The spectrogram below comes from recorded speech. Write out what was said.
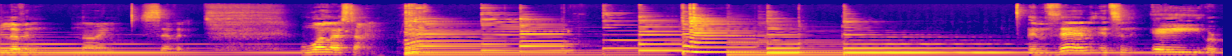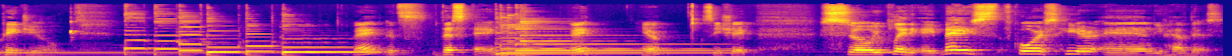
11, 9, 7. One last time. And then it's an A arpeggio. It's this A, okay, here, C shape. So you play the A bass, of course, here, and you have this.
